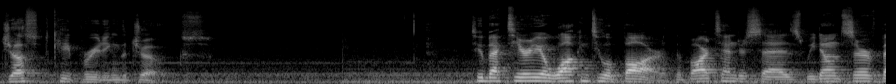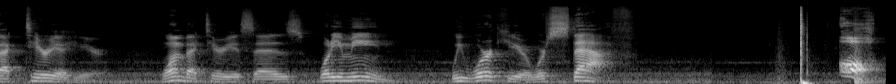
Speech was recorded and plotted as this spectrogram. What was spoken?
Just keep reading the jokes. Two bacteria walk into a bar. The bartender says, We don't serve bacteria here. One bacteria says, What do you mean? We work here, we're staff. Oh!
